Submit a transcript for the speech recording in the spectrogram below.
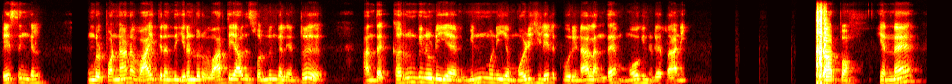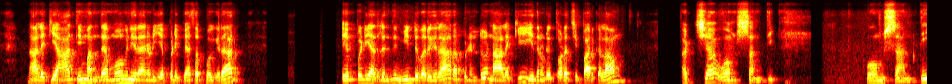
பேசுங்கள். உங்கள் பொன்னான வாய் திறந்து இரண்டொரு வார்த்தையாவது சொல்லுங்கள் என்று அந்த கரும்பினுடைய மின்முனிய மொழிகளில் கூறினால் அந்த மோகினுடைய ராணி. பார்ப்போம். என்ன? நாளைக்கு ஆத்தியும் அந்த மோகினிராயனுடைய எப்படி பேச போகிறார்? எப்படி அதுலேருந்து மீண்டு வருகிறார் அப்படின்ட்டு நாளைக்கு இதனுடைய தொடர்ச்சி பார்க்கலாம். அச்சா ஓம் சாந்தி. ஓம் சாந்தி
